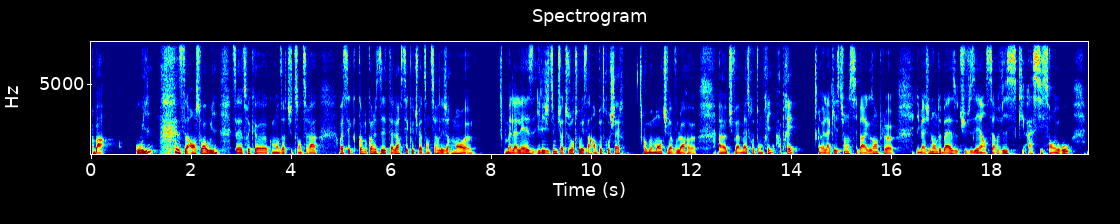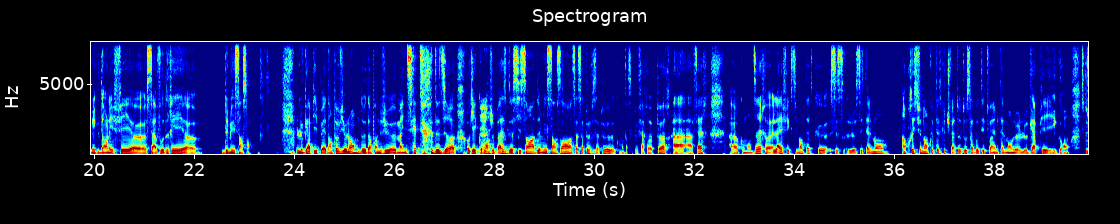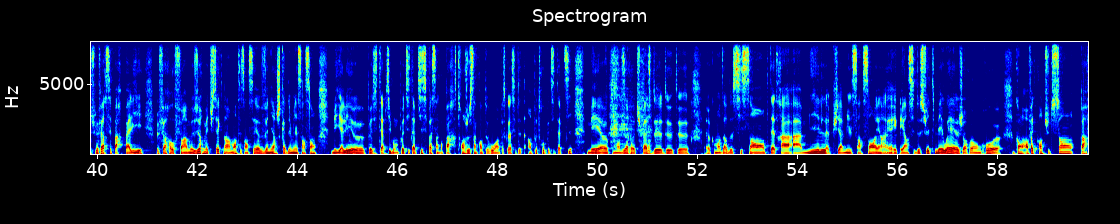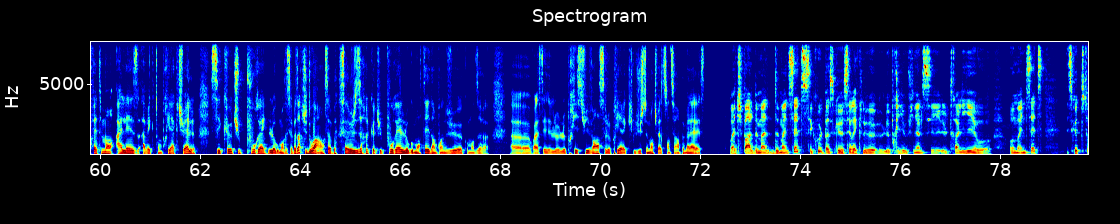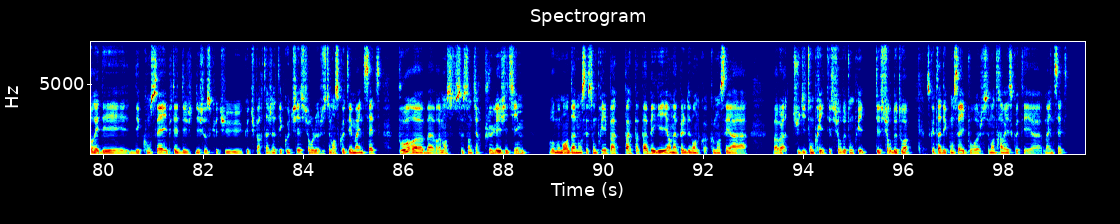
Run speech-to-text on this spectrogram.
Bah oui, ça en soi oui, c'est un truc euh, comment dire, tu te sentiras ouais, c'est comme comme je disais tout à l'heure, c'est que tu vas te sentir légèrement euh, mal à l'aise, illégitime, tu vas toujours trouver ça un peu trop cher au moment où tu vas vouloir euh, tu vas mettre ton prix. Après la question, si par exemple, imaginons de base, tu faisais un service à 600 euros, mais que dans les faits, ça vaudrait 2500 le gap il peut être un peu violent d'un point de vue euh, mindset de dire euh, ok comment je passe de 600 à 2500 ça ça peut ça peut comment dire ça peut faire peur à, à faire. Euh, comment dire là effectivement peut-être que c'est tellement impressionnant que peut-être que tu vas t'auto-saboter toi-même tellement le, gap est, grand. Ce que tu peux faire, c'est par palier, le faire au fur et à mesure, mais tu sais que normalement, tu es censé euh, venir jusqu'à 2500, mais y aller euh, petit à petit. Bon, petit à petit, c'est pas par tranche de 50 euros, hein, parce que là, c'est peut-être un peu trop petit à petit, mais euh, comment dire, tu passes de, de, de comment dire, de 600 peut-être à, à 1000, puis à 1500 et, et, ainsi de suite. Mais ouais, genre en gros, quand en fait, quand tu te sens parfaitement à l'aise avec ton prix actuel, c'est que tu pourrais l'augmenter. Ça veut pas dire que tu dois, hein, ça veut dire que tu pourrais l'augmenter d'un point de vue, euh, comment dire, euh, voilà, c'est le, prix suivant, c'est le prix avec justement tu vas te sentir un peu mal à l'aise. Ouais, tu parles de, de mindset, c'est cool parce que c'est vrai que le, le prix au final c'est ultra lié au, mindset. Est-ce que tu aurais des, des conseils, peut-être des, choses que tu que tu partages à tes coachés sur le justement ce côté mindset pour euh, bah, vraiment se sentir plus légitime au moment d'annoncer son prix, pas pas pas bégayer en appel de vente quoi, commencer à bah voilà, tu dis ton prix, tu es sûr de ton prix, tu es sûr de toi. Est-ce que tu as des conseils pour euh, justement travailler ce côté euh, mindset?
